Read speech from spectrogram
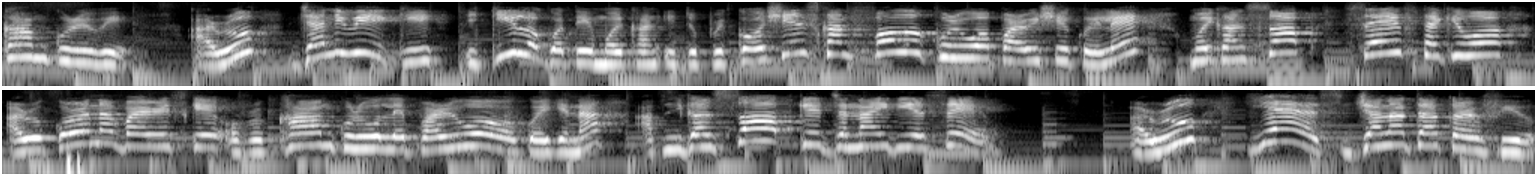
কাম কৰিবি আৰু জানিবি কি ইকি লগতে মই খান ইটো প্ৰিকশ্যনছ খান ফ'ল' কৰিব পাৰিছে কৰিলে মই খান চব ছেফ থাকিব আৰু কৰোণা ভাইৰাছকে অভাৰকাম কৰিবলৈ পাৰিব কৈ কিনে আপুনি খান চবকে জনাই দি আছে আৰু য়েছ জানাতা কাৰফিউ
